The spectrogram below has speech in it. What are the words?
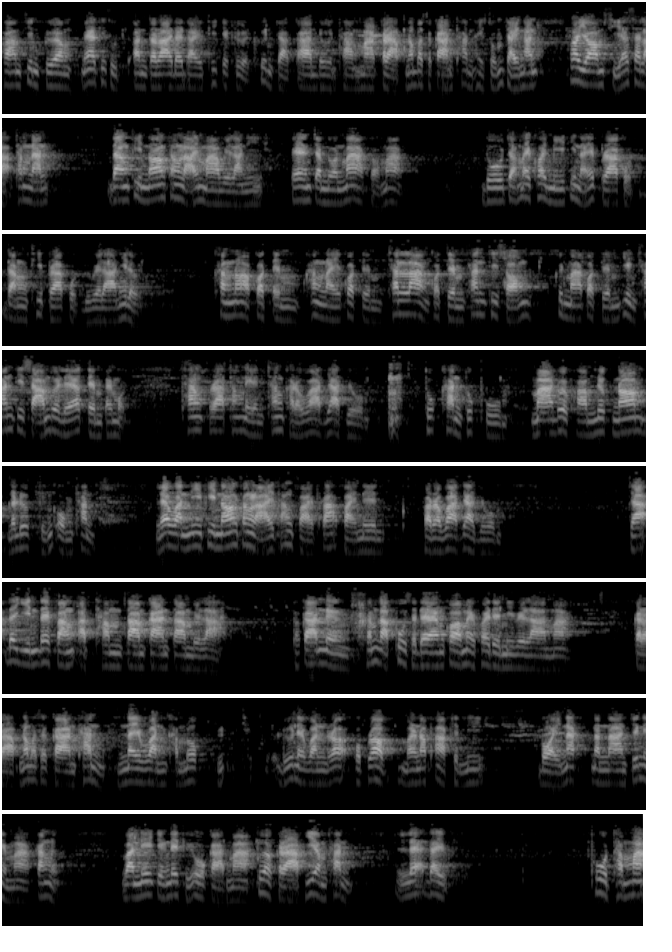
ความสิ้นเปลืองแม้ที่สุดอันตรายใด ๆ ที่จะเกิดขึ้นจากการเดินทางมากราบน้ำบัสการท่านให้สมใจนั้นก็ยอมเสียสละทั้งนั้น ดังพี่น้องทั้งหลายมาเวลานี้ เป็นจำนวนมากต่อมาก ดูจะไม่ค่อยมีที่ไหนปรากฏดังที่ปรากฏอยู่เวลานี้เลย ข้างนอกก็เต็มข้างในก็เต็ม ชั้นล่างก็เต็มชั้นที่สองขึ้นมาก็เต็มยิ่งชั้นที่สามด้วยแล้วเต็มไปหมด ทั้งพระทั้งเนนทั้งคารวะญาติโยม ทุกขั้นทุกภูมิ มาด้วยความนึกน้อมและลึกถึงองค์ท่าน และวันนี้พี่น้องทั้งหลายทั้งฝ่ายพระฝ่ายเนนพรวาสญาติโยม จะได้ยินได้ฟังอัดธรรมตามการตามเวลา ประการหนึ่งสำหรับผู้แสดงก็ไม่ค่อยได้มีเวลามากราบนมัสการท่านในวันคำลบหรือในวันรอบครบรอบมรณภาพเช่นนี้ บ่อยนักนานๆจึงได้มาครั้งหนึ่ง วันนี้จึงได้ถือโอกาสมาเพื่อกราบเยี่ยมท่าน และได้พูดธรรมะ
